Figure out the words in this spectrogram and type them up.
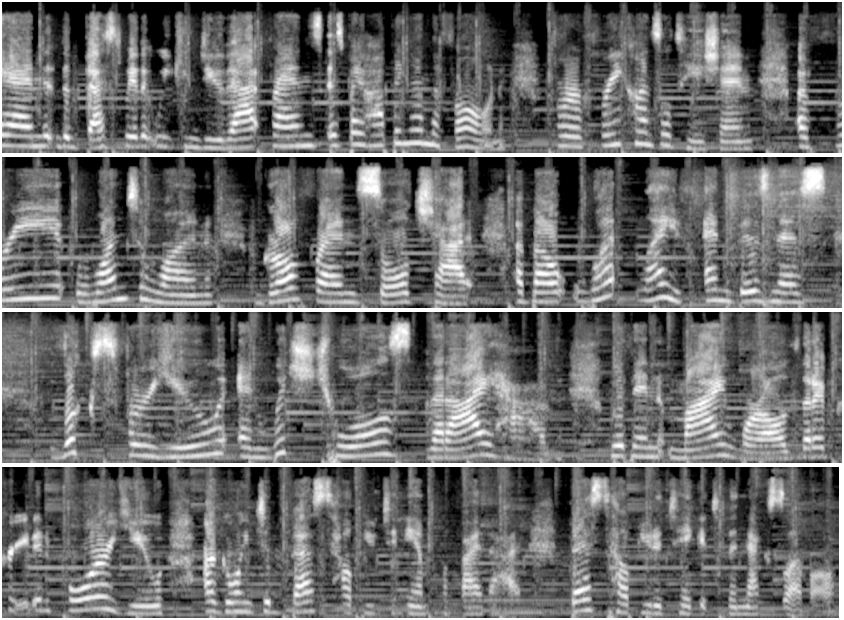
And the best way that we can do that, friends, is by hopping on the phone for a free consultation, a free one to one girlfriend soul chat about what life and business looks for you and which tools that I have within my world that I've created for you are going to best help you to amplify that, best help you to take it to the next level.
